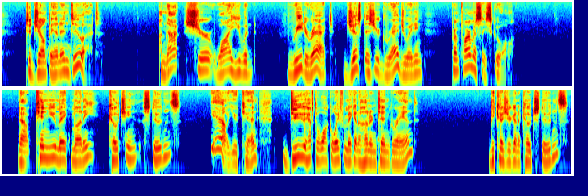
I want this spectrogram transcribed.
to jump in and do it? I'm not sure why you would redirect just as you're graduating from pharmacy school. Now, can you make money coaching students? Yeah, you can. Do you have to walk away from making 110 grand because you're going to coach students?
